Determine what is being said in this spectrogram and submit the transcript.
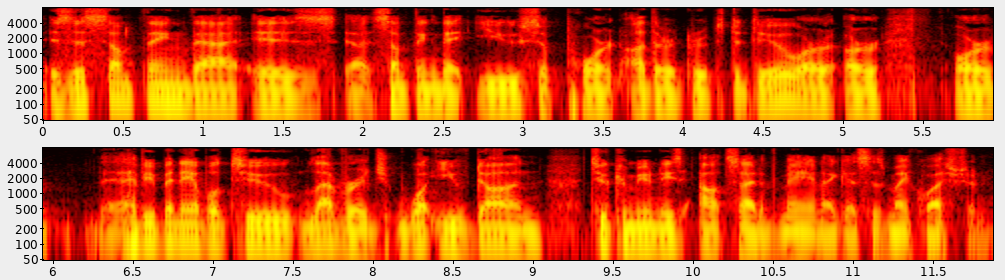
Is this something that is uh, something that you support other groups to do, or, or, or have you been able to leverage what you've done to communities outside of Maine? I guess is my question.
